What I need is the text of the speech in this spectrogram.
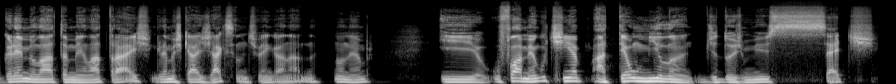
Grêmio lá também, lá atrás. Grêmio acho que é Ajax, se eu não estiver enganado, né? Não lembro. E o Flamengo tinha até o Milan de 2007,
